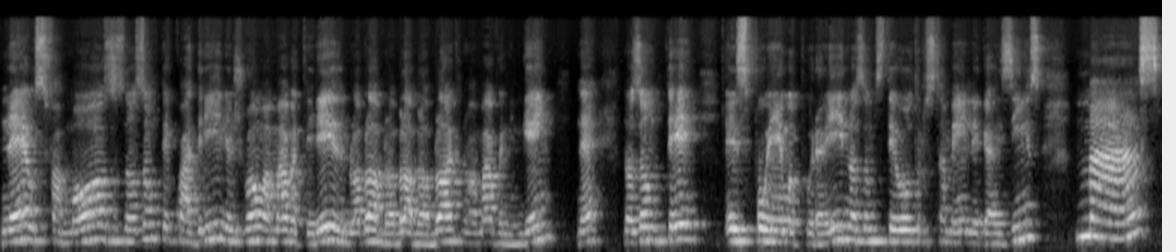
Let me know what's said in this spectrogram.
né, os famosos, nós vamos ter quadrilha, João amava Tereza, blá, blá, blá, blá, blá, blá, que não amava ninguém, né, nós vamos ter esse poema por aí, nós vamos ter outros também legaisinhos, mas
